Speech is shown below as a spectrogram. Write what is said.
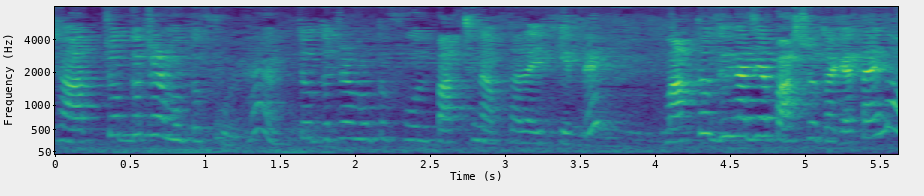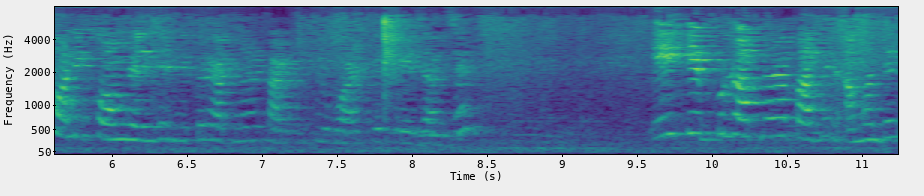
সাত, চোদ্দটার মতো ফুল হ্যাঁ? চোদ্দটার মতো ফুল পাচ্ছেন আপনারা এই কেপে মাত্র দুই হাজার পাঁচশো টাকা, তাই না? অনেক কম রেঞ্জের ভিতরে আপনারা কার্টিফি ওয়ার্কে পেয়ে যাচ্ছেন। এই কেপগুলো আপনারা পাবেন আমাদের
